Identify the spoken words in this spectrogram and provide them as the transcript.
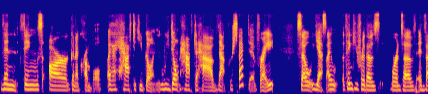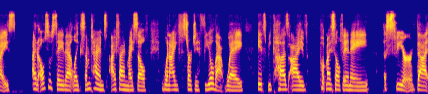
then things are going to crumble. Like I have to keep going. We don't have to have that perspective, right? So, yes, I thank you for those words of advice. I'd also say that, like, sometimes I find myself when I start to feel that way, it's because I've put myself in a a sphere that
